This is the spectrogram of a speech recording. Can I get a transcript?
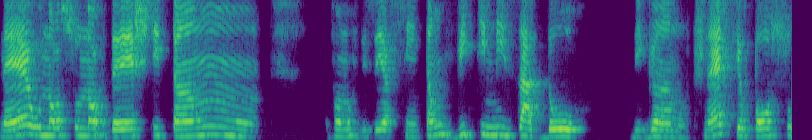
né? O nosso Nordeste tão vamos dizer assim, tão vitimizador, digamos, né? Se eu posso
